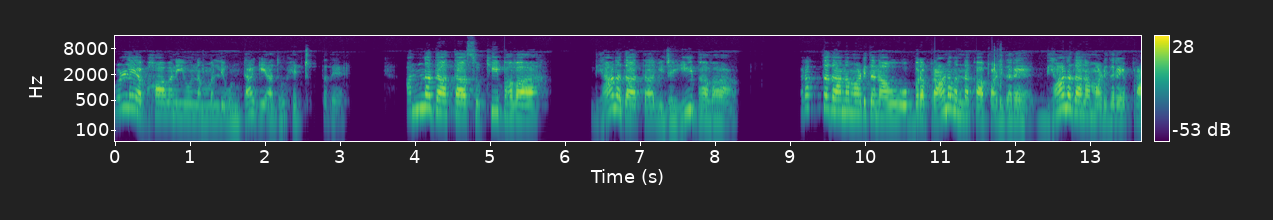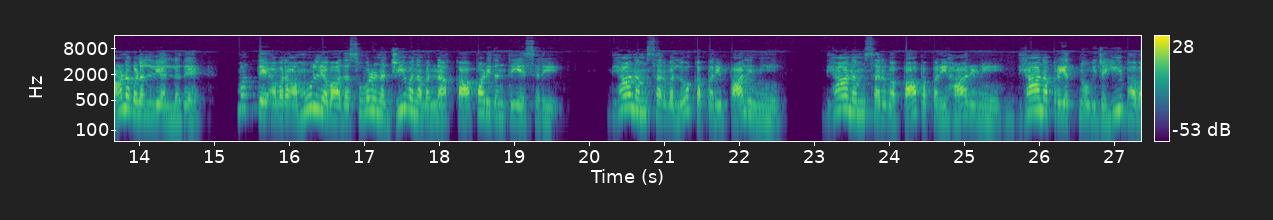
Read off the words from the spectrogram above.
ಒಳ್ಳೆಯ ಭಾವನೆಯು ನಮ್ಮಲ್ಲಿ ಉಂಟಾಗಿ ಅದು ಹೆಚ್ಚುತ್ತದೆ. ಅನ್ನದಾತ ಸುಖೀ ಭವ, ಧ್ಯಾನದಾತ ವಿಜಯೀ ಭವ. ರಕ್ತದಾನ ಮಾಡಿದ ನಾವು ಒಬ್ಬರ ಪ್ರಾಣವನ್ನು ಕಾಪಾಡಿದರೆ, ಧ್ಯಾನದಾನ ಮಾಡಿದರೆ ಪ್ರಾಣಗಳಲ್ಲಿ ಅಲ್ಲದೆ ಮತ್ತೆ ಅವರ ಅಮೂಲ್ಯವಾದ ಸುವರ್ಣ ಜೀವನವನ್ನು ಕಾಪಾಡಿದಂತೆಯೇ ಸರಿ. ಧ್ಯಾನಂ ಸರ್ವಲೋಕ ಪರಿಪಾಲಿನಿ, ಧ್ಯಾನಂ ಸರ್ವ ಪಾಪ ಪರಿಹಾರಿಣಿ, ಧ್ಯಾನ ಪ್ರಯತ್ನೋ ವಿಜಯೀ ಭವ.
